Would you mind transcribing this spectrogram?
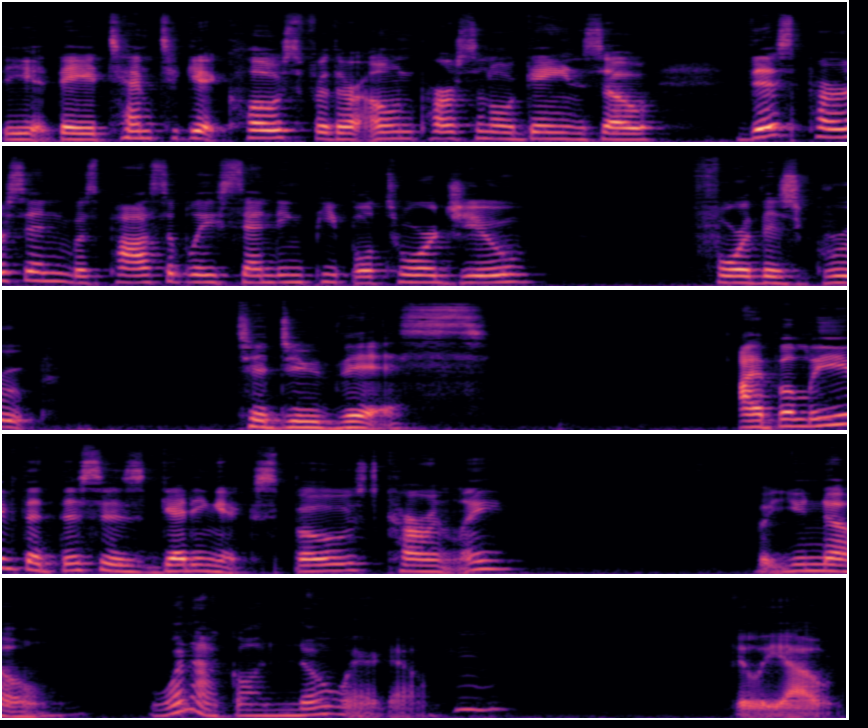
The, they attempt to get close for their own personal gain. So this person was possibly sending people towards you for this group to do this. I believe that this is getting exposed currently, but you know, we're not going nowhere though. Hmm. Philly out.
